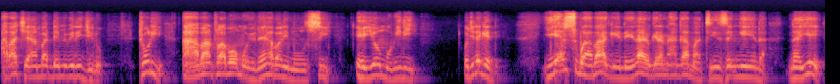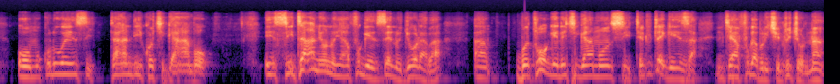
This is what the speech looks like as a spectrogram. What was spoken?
abakyayambadde emibiri gino tuli abantu ab'omwoyo naye abali mu nsi ey'omubiri. Okitegedde? Yesu bw'aba agenda era ayogera n'agamba nti nze ŋŋenda naye omukulu w'ensi tandiiko kigambo. Sitaani ono yafuga ensi eno gy'olaba bwe twogera ekigambo nsi tetutegeeza nti afuga buli kintu kyonna.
